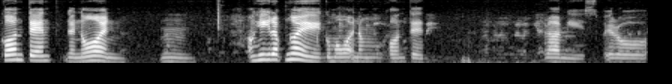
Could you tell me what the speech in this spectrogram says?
content, ganon. Mm. Ang hirap nga eh, gumawa ng content. Promise. Pero,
